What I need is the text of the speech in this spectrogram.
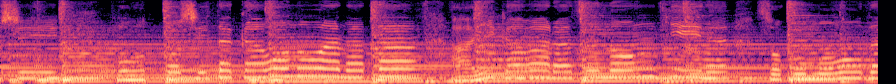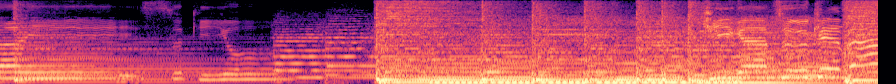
しほっとした顔のあなた。相変わらずのんきでそこも大好きよ。気がつけば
